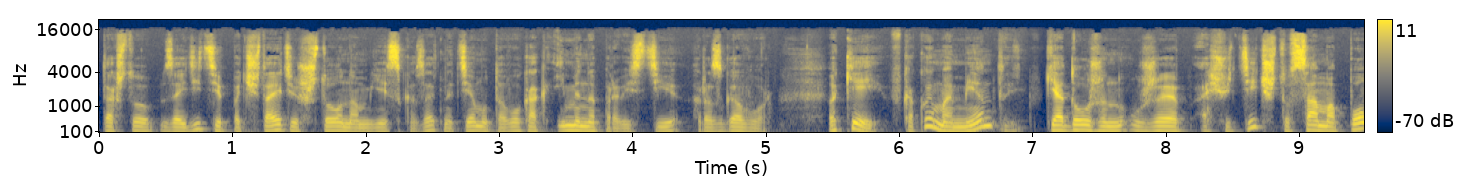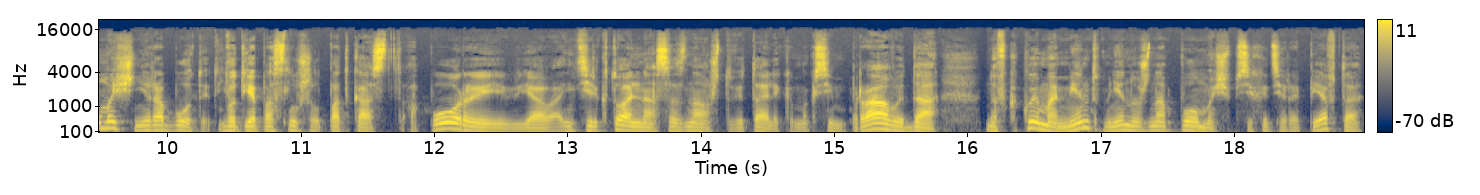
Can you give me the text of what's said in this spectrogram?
Так что зайдите, почитайте, что нам есть сказать на тему того, как именно провести разговор. Окей, в какой момент я должен уже ощутить, что самопомощь не работает? Вот я послушал подкаст «Опоры», я интеллектуально осознал, что Виталик и Максим правы, да, но в какой момент мне нужна помощь психотерапевта,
